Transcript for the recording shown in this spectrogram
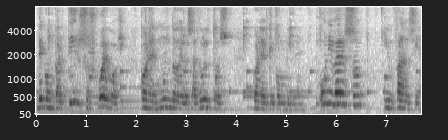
de compartir sus juegos con el mundo de los adultos con el que conviven. Universo Infancia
